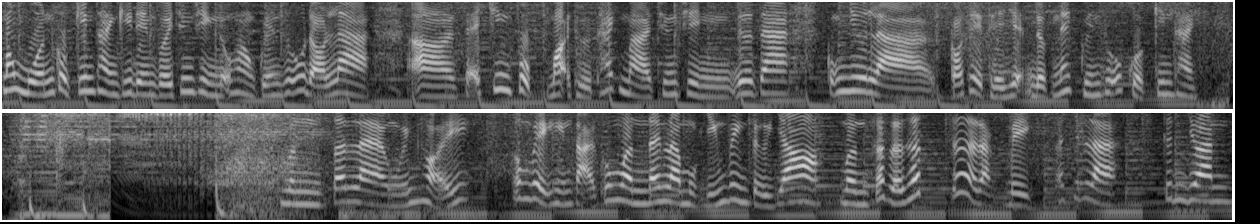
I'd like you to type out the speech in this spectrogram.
Mong muốn của Kim Thành khi đến với chương trình Nữ Hoàng Quyến Rũ đó là à, sẽ chinh phục mọi thử thách mà chương trình đưa ra Cũng như là có thể thể hiện được nét quyến rũ của Kim Thành Mình tên là Nguyễn Thủy Công việc hiện tại của mình đang là một diễn viên tự do Mình có sở thích rất là đặc biệt Đó chính là kinh doanh,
